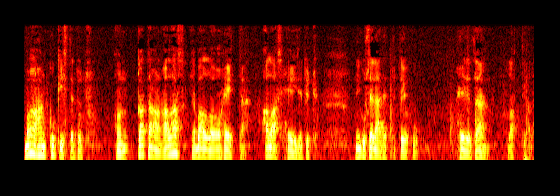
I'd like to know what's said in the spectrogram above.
Maahan kukistetut on kata on alas ja ballo on heittää. Alas heitetyt. Niin kuin selätetty, että joku heitetään lattialle.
